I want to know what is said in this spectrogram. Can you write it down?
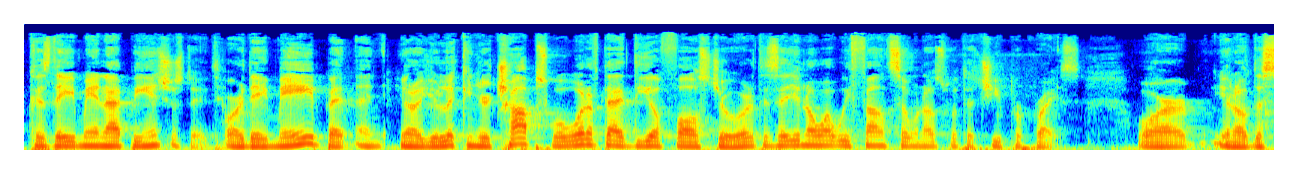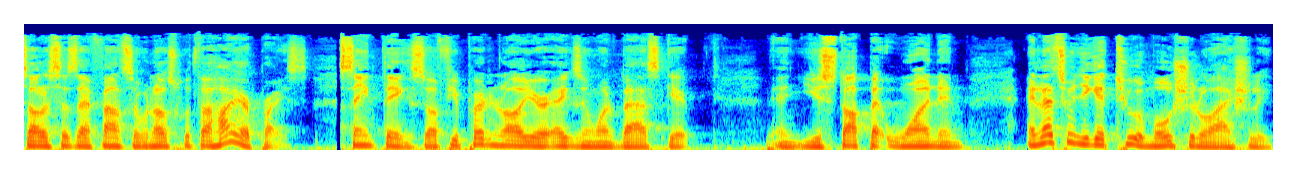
because they may not be interested or they may but and you know you're licking your chops. Well what if that deal falls through? What if they say you know what? We found someone else with a cheaper price. Or you know the seller says i found someone else with a higher price. Same thing. So if you put in all your eggs in one basket and you stop at one and and that's when you get too emotional actually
